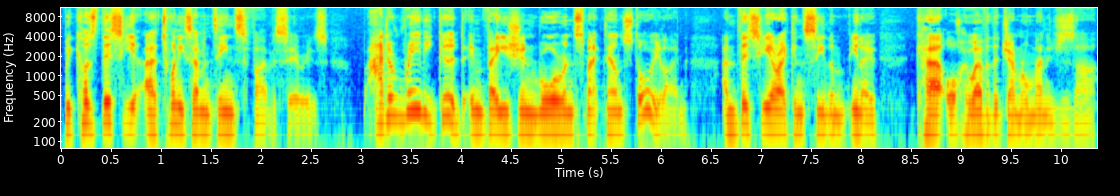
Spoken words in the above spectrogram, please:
because this year, uh, 2017 Survivor Series had a really good Invasion, Raw, and SmackDown storyline, and this year I can see them, you know, Kurt or whoever the general managers are,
